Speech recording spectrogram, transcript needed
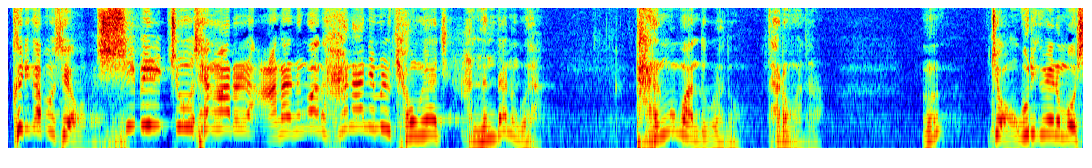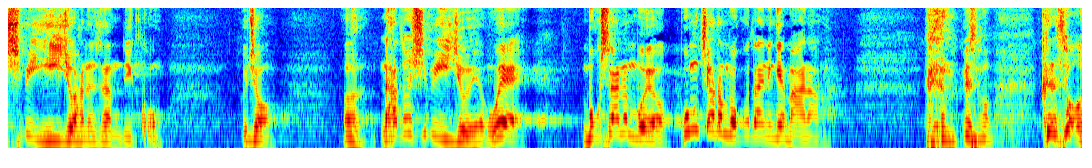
그러니까 보세요. 11조 생활을 안 하는 건 하나님을 경외하지 않는다는 거야. 다른 건 관두고라도 다른 건 관두고. 어? 그죠? 우리 교회는 뭐 12조 하는 사람도 있고. 그죠? 어, 나도 12조예요. 왜? 목사는 뭐예요? 공짜로 먹고 다니는 게 많아. 그래서 그래서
